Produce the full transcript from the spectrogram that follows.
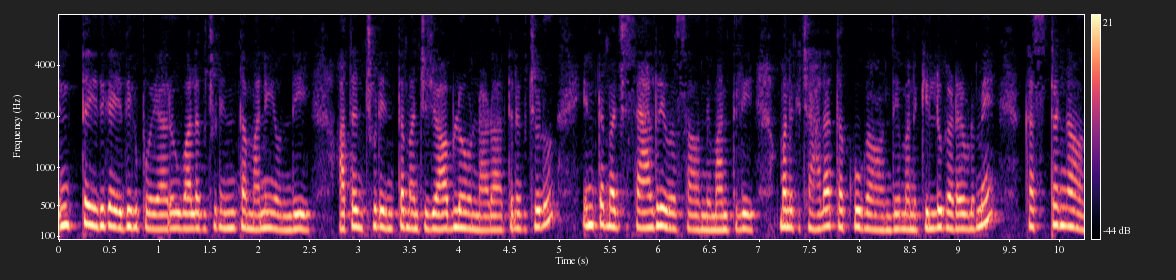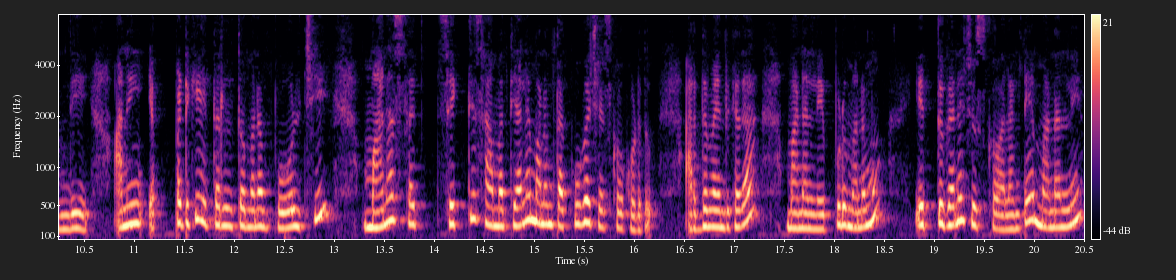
ఇంత ఇదిగా ఎదిగిపోయారు వాళ్ళకి చూడు ఇంత మనీ ఉంది అతను చూడు ఇంత మంచి జాబ్లో ఉన్నాడు. అతనికి చూడు ఇంత మంచి శాలరీ వస్తూ ఉంది మంత్లీ మనకి చాలా తక్కువగా ఉంది. మనకి ఇల్లు గడవడమే కష్టంగా ఉంది అని ఎప్పటికీ ఇతరులతో మనం పోల్చి మన శక్తి సామర్థ్యాలే మనం తక్కువగా చేసుకోకూడదు. అర్థమైంది కదా? మనల్ని ఎప్పుడు మనము ఎత్తుగానే చూసుకోవాలంటే మనల్ని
